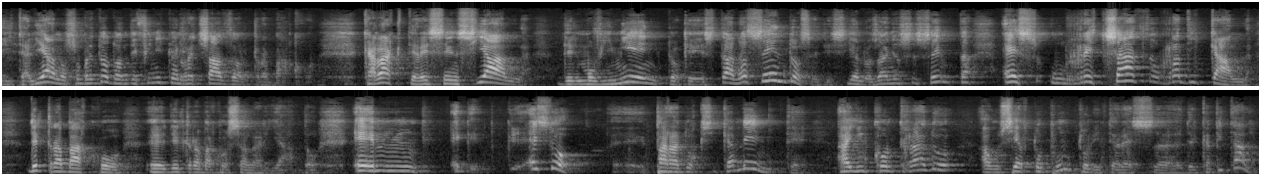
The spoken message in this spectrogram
italianos sobre todo han definido el rechazo al trabajo, carácter esencial del movimiento que está naciendo, se decía en los años 60, es un rechazo radical del trabajo, eh, del trabajo salariado. Eh, esto, eh, paradójicamente, ha encontrado a un cierto punto eh, del capital,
